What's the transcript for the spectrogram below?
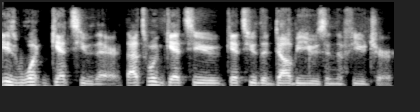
is what gets you there. That's what gets you gets you the W's in the future,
